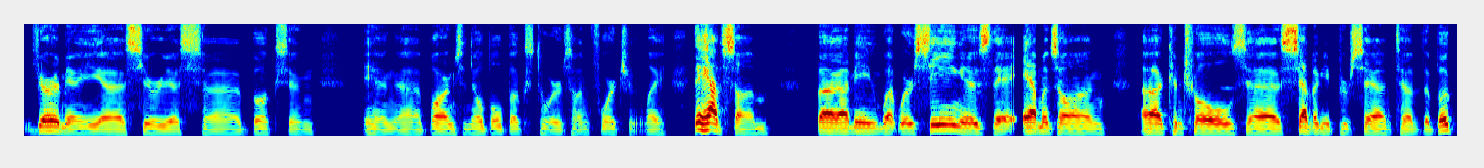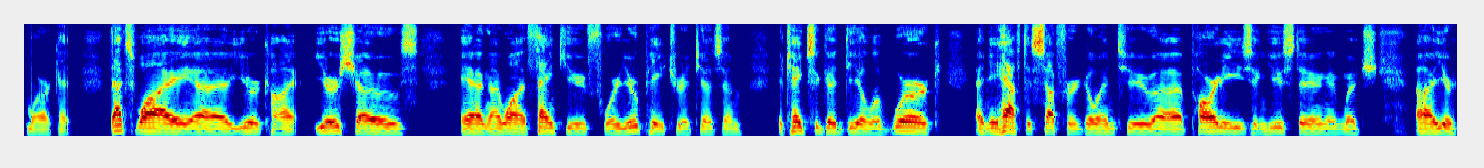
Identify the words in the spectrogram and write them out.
very many uh, serious uh, books in in Barnes and Noble bookstores. Unfortunately, they have some, but I mean, what we're seeing is that Amazon controls seventy percent of the book market. That's why your your shows and I want to thank you for your patriotism. It takes a good deal of work, and you have to suffer going to uh, parties in Houston in which uh, you're,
